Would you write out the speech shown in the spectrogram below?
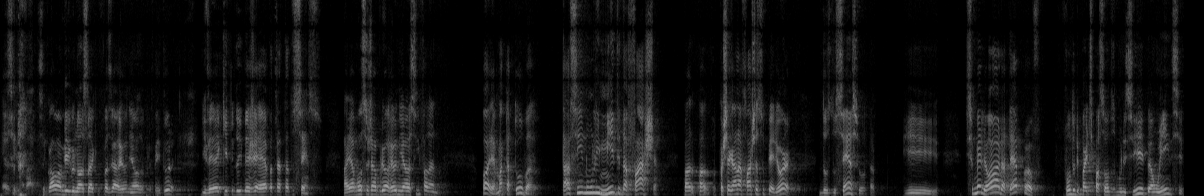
Eu tenho quatro. Igual um amigo nosso lá que foi fazer uma reunião da prefeitura e veio a equipe do IBGE para tratar do censo. Aí a moça já abriu a reunião assim falando: Olha, Macatuba tá assim num limite da faixa para chegar na faixa superior do, do censo tá? e isso melhora até para fundo de participação dos municípios, é um índice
